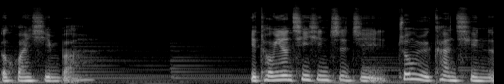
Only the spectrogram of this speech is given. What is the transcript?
而欢欣吧，也同样庆幸自己终于看清了，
